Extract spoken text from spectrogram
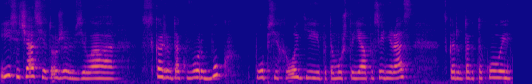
И сейчас я тоже взяла, скажем так, воркбук по психологии, потому что я последний раз, скажем так, такой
